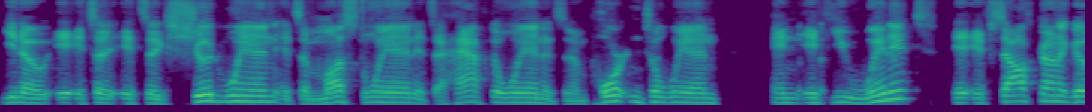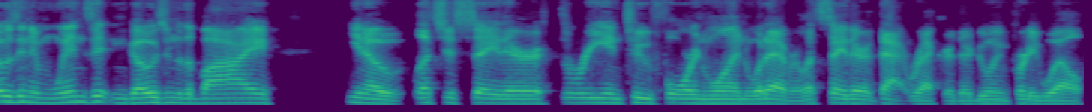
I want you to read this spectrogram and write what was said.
you know, it, it's a it's a should win, it's a must win, it's a have to win, it's an important to win. And if you win it, if South Carolina goes in and wins it and goes into the bye, you know, let's just say they're three and two, four and one, whatever. Let's say they're at that record. They're doing pretty well.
